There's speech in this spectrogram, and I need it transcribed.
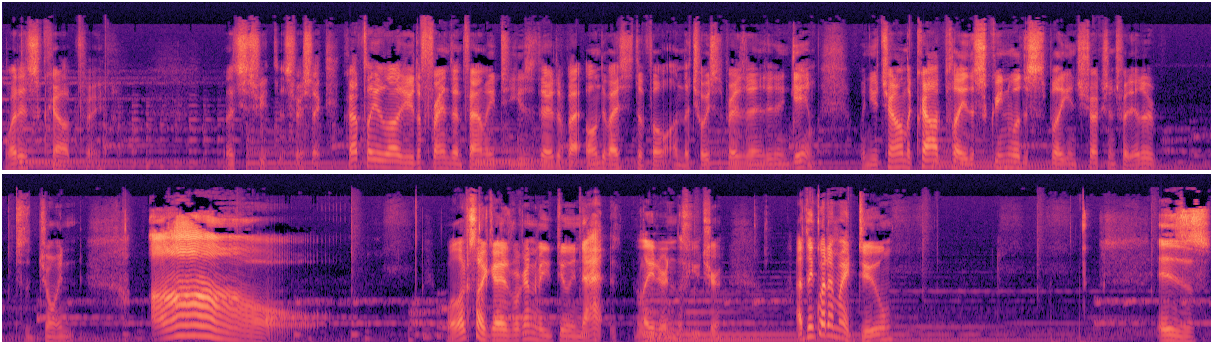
What is crowd play? Let's just read this for a sec. Crowd play allows you, the friends and family, to use their devi own devices to vote on the choices presented in game. When you turn on the crowd play, the screen will display instructions for the other to join. Oh. Well, looks like guys, we're gonna be doing that later in the future. I think what I might do is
